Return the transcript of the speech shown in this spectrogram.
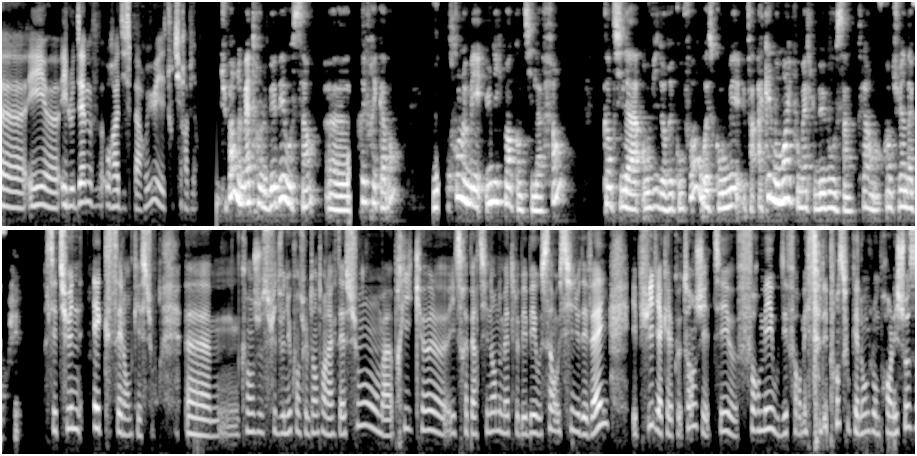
et et l'œdème v aura disparu et tout ira bien. Tu parles de mettre le bébé au sein, très fréquemment, est-ce qu'on le met uniquement quand il a faim, quand il a envie de réconfort ou est-ce qu'on met enfin, à quel moment il faut mettre le bébé au sein, clairement? Quand tu viens d'accoucher? C'est une excellente question. Quand je suis devenue consultante en lactation, on m'a appris que, heu, il serait pertinent de mettre le bébé au sein au signe d'éveil et puis il y a quelque temps, j'ai été, formée ou déformée, ça dépend sous quel angle on prend les choses,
